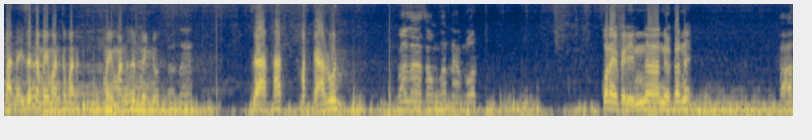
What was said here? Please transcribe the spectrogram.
bạn này rất là may mắn các bạn ạ. May mắn hơn mình rồi. Vỡ ra ra phát bắt cá luôn. Vỡ ra xong phát làm luôn. Con này phải đến à, nửa cân đấy. Hả?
